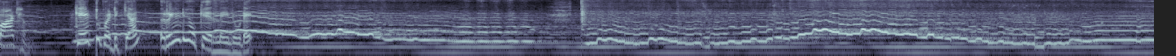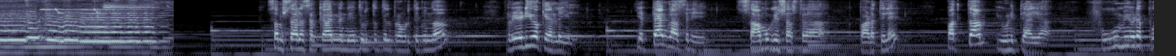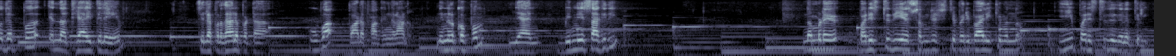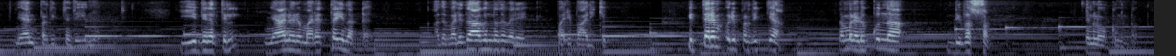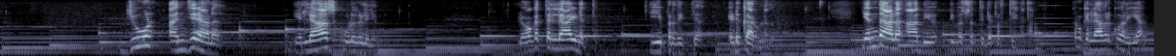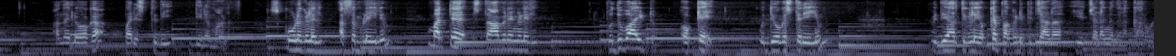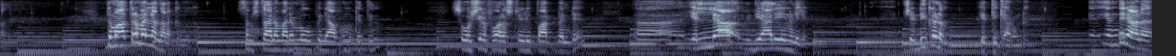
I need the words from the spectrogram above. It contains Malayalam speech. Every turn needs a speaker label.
Speaker 1: പാഠം കേട്ടു പഠിക്കാൻ റേഡിയോ കേരളയിലൂടെ.
Speaker 2: സംസ്ഥാന സർക്കാരിന്റെ നേതൃത്വത്തിൽ പ്രവർത്തിക്കുന്ന റേഡിയോ കേരളയിൽ എട്ടാം ക്ലാസ്സിലെ സാമൂഹ്യശാസ്ത്ര പാഠത്തിലെ പത്താം യൂണിറ്റായ ഭൂമിയുടെ പുതപ്പ് എന്ന അധ്യായത്തിലെ ചില പ്രധാനപ്പെട്ട ഉപ പാഠഭാഗങ്ങളാണ് നിങ്ങൾക്കൊപ്പം ഞാൻ ബിന്നി സാഹിതി നമ്മുടെ പരിസ്ഥിതിയെ സംരക്ഷിച്ച് പരിപാലിക്കുമെന്ന് ഈ പരിസ്ഥിതി ദിനത്തിൽ ഞാൻ പ്രതിജ്ഞ ചെയ്യുന്നു. ഈ ദിനത്തിൽ ഞാനൊരു മരത്തൈ നട്ട് അത് വലുതാകുന്നത് വരെ പരിപാലിക്കും. ഇത്തരം ഒരു പ്രതിജ്ഞ നമ്മൾ എടുക്കുന്ന ദിവസം നിങ്ങൾ ഓർക്കുന്നുണ്ടോ? ജൂൺ അഞ്ചിനാണ് എല്ലാ സ്കൂളുകളിലും ലോകത്തെല്ലായിടത്തും ഈ പ്രതിജ്ഞ എടുക്കാറുള്ളത്. എന്താണ് ആ ദിവ- ദിവസത്തിന്റെ പ്രത്യേകത? നമുക്ക് എല്ലാവർക്കും അറിയാം അന്ന് ലോക പരിസ്ഥിതി ദിനമാണ്. സ്കൂളുകളിൽ അസംബ്ലിയിലും മറ്റ് സ്ഥാപനങ്ങളിൽ പൊതുവായിട്ടും ഒക്കെ ഉദ്യോഗസ്ഥരെയും വിദ്യാർത്ഥികളെയൊക്കെ പങ്കെടുപ്പിച്ചാണ് ഈ ചടങ്ങ് നടക്കാറുള്ളത്. ഇത് മാത്രമല്ല നടക്കുന്നത്. സംസ്ഥാന വനം വകുപ്പിന്റെ ആഭിമുഖ്യത്തിൽ സോഷ്യൽ ഫോറസ്ട്രി ഡിപ്പാർട്ട്മെന്റ് എല്ലാ വിദ്യാലയങ്ങളിലും ചെടികളും എത്തിക്കാറുണ്ട്. എന്തിനാണ്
